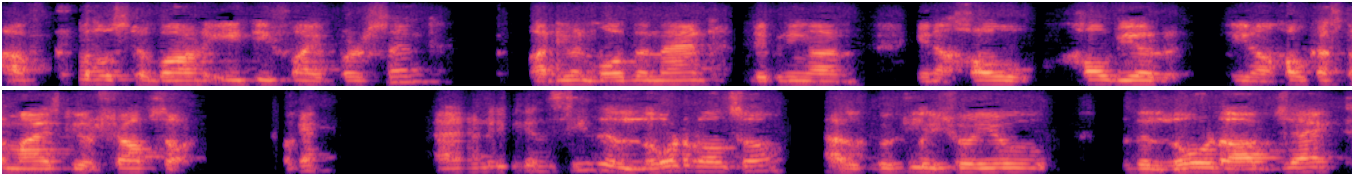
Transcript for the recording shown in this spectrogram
of close to about 85%, or even more than that, depending on you know how how we are you know how customized your shops are. Okay, and you can see the loader also. I'll quickly show you the load object,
